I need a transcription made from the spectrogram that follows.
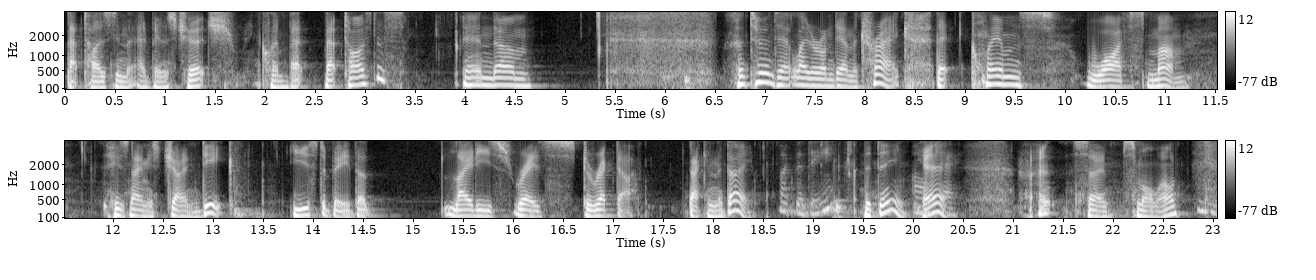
baptized in the Adventist church. Clem baptized us. And um, it turns out later on down the track that Clem's wife's mum, whose name is Joan Dick, used to be the ladies' res director back in the day. Like the dean? The dean, oh, yeah. Okay. Right. So small world. Mm-hmm.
